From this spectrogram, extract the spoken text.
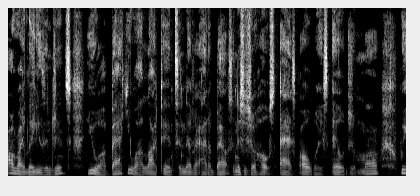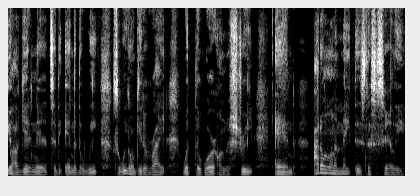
All right, ladies and gents, you are back. You are locked in to Never Out of Bounds, and this is your host, as always, El Jamal. We are getting near to the end of the week, so we're gonna get it right with the word on the street. And I don't want to make this necessarily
